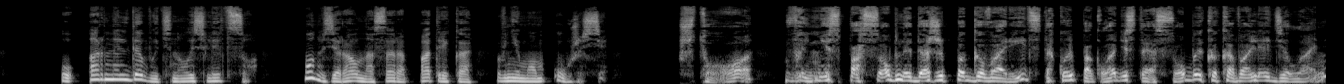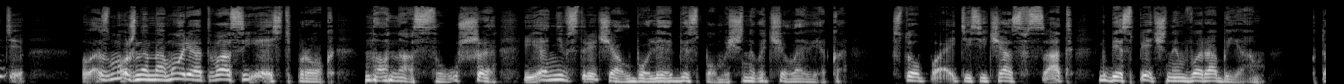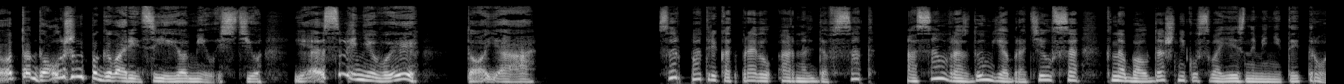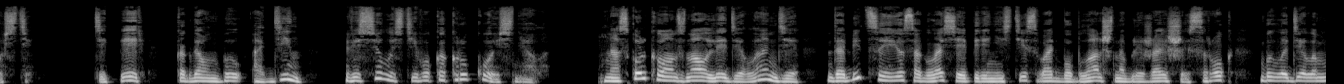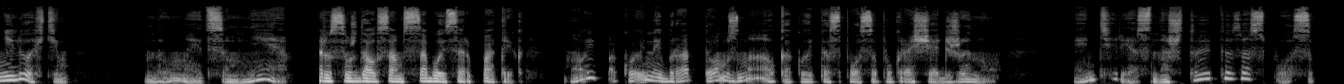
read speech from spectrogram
У Арнольда вытянулось лицо. Он взирал на сэра Патрика в немом ужасе. «Что? Вы не способны даже поговорить с такой покладистой особой, какова леди Ланди? Возможно, на море от вас есть прок, но на суше я не встречал более беспомощного человека. Ступайте сейчас в сад к беспечным воробьям. Кто-то должен поговорить с ее милостью. Если не вы, то я». Сэр Патрик отправил Арнольда в сад, а сам в раздумье обратился к набалдашнику своей знаменитой трости. Теперь, когда он был один — веселость его как рукой сняла. Насколько он знал леди Ланди, добиться ее согласия перенести свадьбу Бланш на ближайший срок было делом нелегким. «Думается мне», — рассуждал сам с собой сэр Патрик, — «мой покойный брат Том знал какой-то способ укращать жену. Интересно, что это за способ?»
